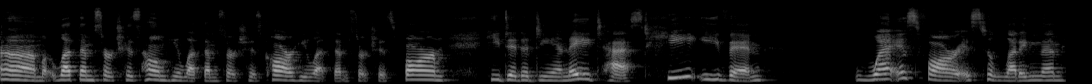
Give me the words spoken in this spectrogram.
um, let them search his home. He let them search his car. He let them search his farm. He did a DNA test. He even went as far as to letting them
